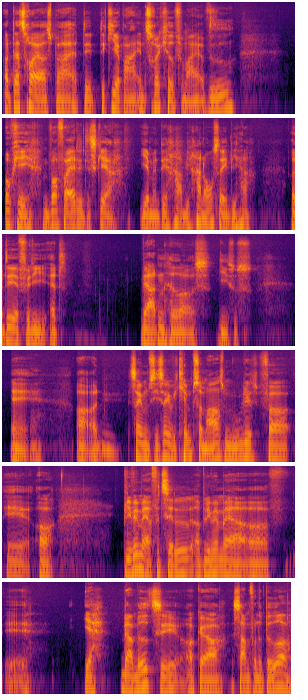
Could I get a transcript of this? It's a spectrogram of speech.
og der tror jeg også bare, at det, det giver bare en tryghed for mig at vide, okay, hvorfor er det, det sker? Jamen, det har, vi har en årsag lige her. Og det er fordi, at verden hader os, Jesus. Øh, og og mm. så kan man sige, så kan vi kæmpe så meget som muligt for øh, at blive ved med at fortælle, og blive ved med at øh, ja, være med til at gøre samfundet bedre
